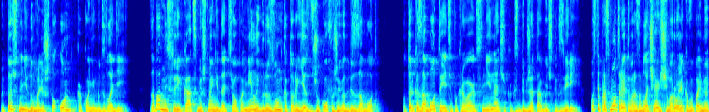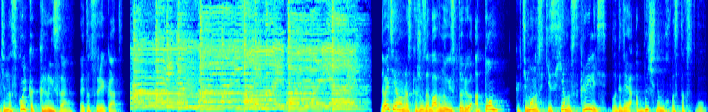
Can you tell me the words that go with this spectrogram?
Вы точно не думали, что он какой-нибудь злодей? Забавный сурикат, смешной недотепа, милый грызун, который ест жуков и живет без забот. Вот только заботы эти покрываются не иначе, как с бюджета обычных зверей. После просмотра этого разоблачающего ролика вы поймете, насколько крыса этот сурикат. Давайте я вам расскажу забавную историю о том, как тимоновские схемы вскрылись благодаря обычному хвастовству.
